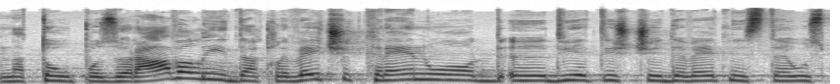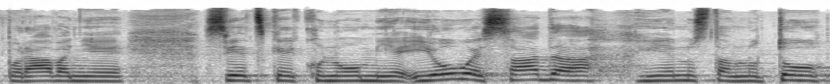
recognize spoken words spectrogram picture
na to upozoravali. Dakle, već je krenuo 2019. usporavanje svjetske ekonomije i ovo je sada jednostavno to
